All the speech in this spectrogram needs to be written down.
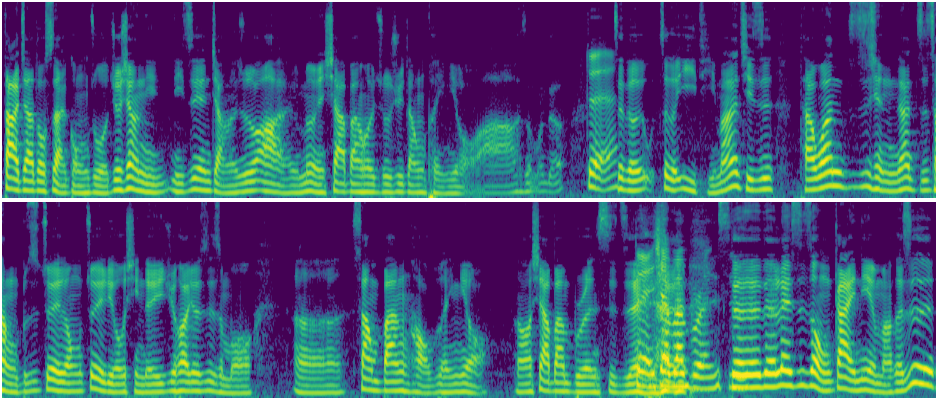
大家都是来工作，就像你你之前讲的，就是说啊，有没有人下班会出去当朋友啊什么的，对这个这个议题嘛。那其实台湾之前你看职场不是最容最流行的一句话就是什么呃上班好朋友，然后下班不认识之类的。对，下班不认识。对对对，类似这种概念嘛。可是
